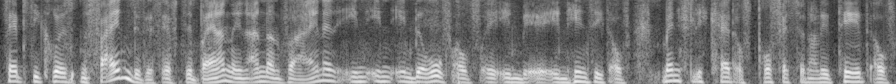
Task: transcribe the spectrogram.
selbst die größten Feinde des FC Bayern in anderen Vereinen in, in, in Beruf, auf, in, in Hinsicht auf Menschlichkeit, auf Professionalität, auf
